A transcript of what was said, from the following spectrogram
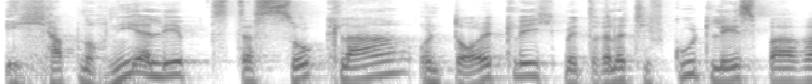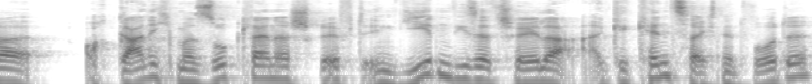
Ich habe noch nie erlebt, dass so klar und deutlich mit relativ gut lesbarer auch gar nicht mal so kleiner Schrift in jedem dieser Trailer gekennzeichnet wurde,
